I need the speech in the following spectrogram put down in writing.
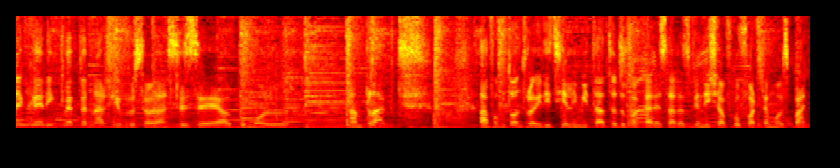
spune că Eric Clapton n-ar fi vrut să lanseze albumul Unplugged a făcut-o într-o ediție limitată, după care s-a răzgândit și a făcut foarte mulți bani.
